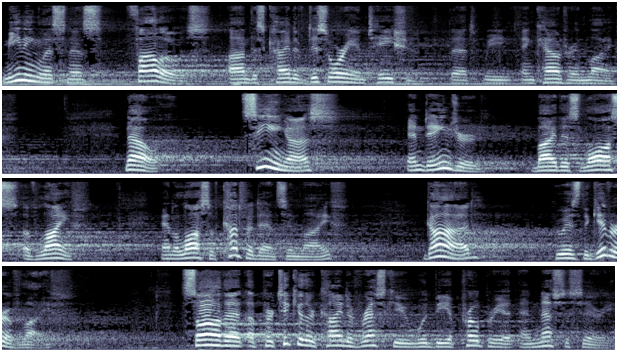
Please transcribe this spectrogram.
Meaninglessness follows on this kind of disorientation that we encounter in life. Now, seeing us endangered by this loss of life and a loss of confidence in life, God who is the giver of life, saw that a particular kind of rescue would be appropriate and necessary.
